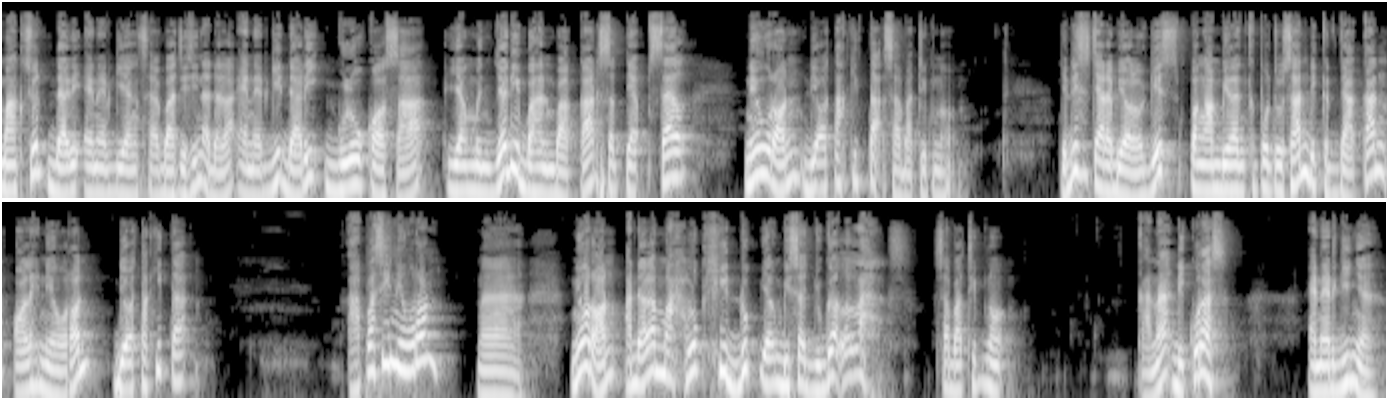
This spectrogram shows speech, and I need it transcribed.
maksud dari energi yang saya bahas di sini adalah energi dari glukosa yang menjadi bahan bakar setiap sel neuron di otak kita, sahabat hipno. Jadi secara biologis, pengambilan keputusan dikerjakan oleh neuron di otak kita. Apa sih neuron? Nah, neuron adalah makhluk hidup yang bisa juga lelah, sahabat hipno. Karena dikuras energinya.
